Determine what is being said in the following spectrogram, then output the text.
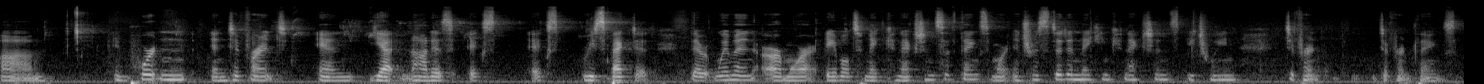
um, important and different, and yet not as ex- ex- respected. That women are more able to make connections of things, more interested in making connections between different, different things.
